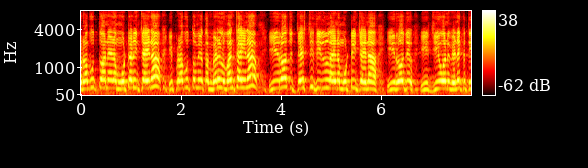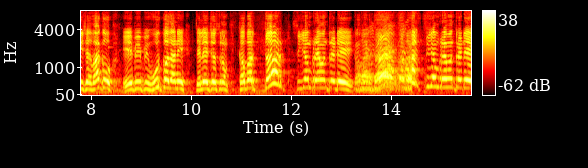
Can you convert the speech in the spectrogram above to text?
ప్రభుత్వాన్ని ముట్టడించైనా ఈ ప్రభుత్వం యొక్క మెడలు వంచైనా ఈ రోజు జస్టిస్ ఇల్లు అయినా ముట్టించైనా ఈ రోజు ఈ జీవోను వెనక్కి తీసే వాకు ఏబీపీ ఊరుకోదని తెలియజేస్తున్నాం. ఖబర్దార్ సీఎం రేవంత్ రెడ్డి. సీఎం రేవంత్ రెడ్డి.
